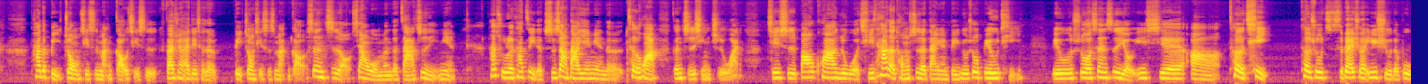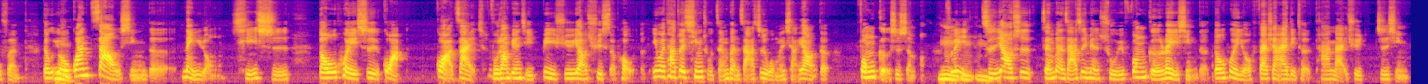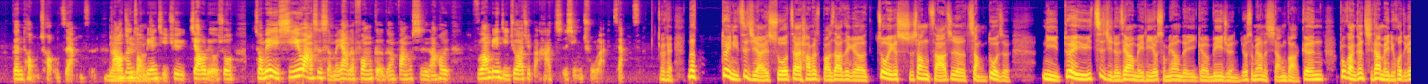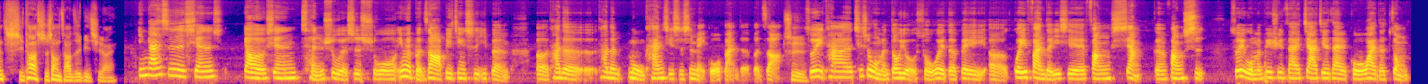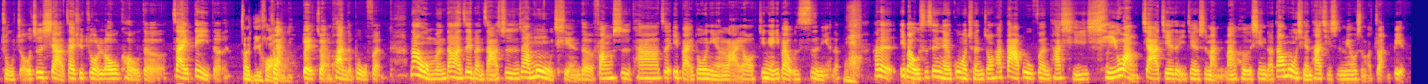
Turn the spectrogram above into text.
它的比重其实蛮高，其实 fashion editor 的比重其实是蛮高，甚至哦，像我们的杂志里面，它除了它自己的时尚大页面的策划跟执行之外，其实包括如果其他的同事的单元，比如说 beauty，比如说甚至有一些啊特气、特殊 special issue 的部分的有关造型的内容，其实都会是挂。挂在服装编辑必须要去 support 的，因为他最清楚整本杂志我们想要的风格是什么，所以只要是整本杂志里面属于风格类型的，都会由 fashion editor 他来去执行跟统筹这样子，然后跟总编辑去交流，说总编辑希望是什么样的风格跟方式，然后服装编辑就要去把它执行出来这样子。OK，那。对你自己来说，在 Harper's Bazaar 这个作为一个时尚杂志的掌舵者，你对于自己的这样媒体有什么样的一个 vision，有什么样的想法？跟不管跟其他媒体或者跟其他时尚杂志比起来，应该是先要先陈述的是说，因为 Bazaar 毕竟是一本呃，它的它的母刊其实是美国版的 Bazaar，是，所以它其实我们都有所谓的被呃规范的一些方向跟方式。所以我们必须在嫁接在国外的总主轴之下，再去做 local 的在地的在地化转对转换的部分。那我们当然这本杂志在目前的方式，它这一百多年来哦，今年一百五十四年了。哇！它的一百五十四年过程中，它大部分它希希望嫁接的一件事蛮蛮核心的。到目前它其实没有什么转变。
